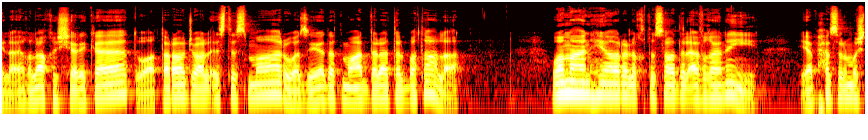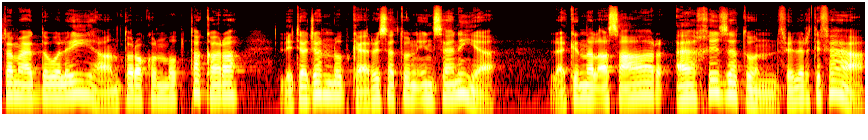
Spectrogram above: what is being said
إلى إغلاق الشركات وتراجع الاستثمار وزيادة معدلات البطالة. ومع انهيار الاقتصاد الأفغاني. يبحث المجتمع الدولي عن طرق مبتكرة لتجنب كارثة إنسانية لكن الأسعار آخذة في الارتفاع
